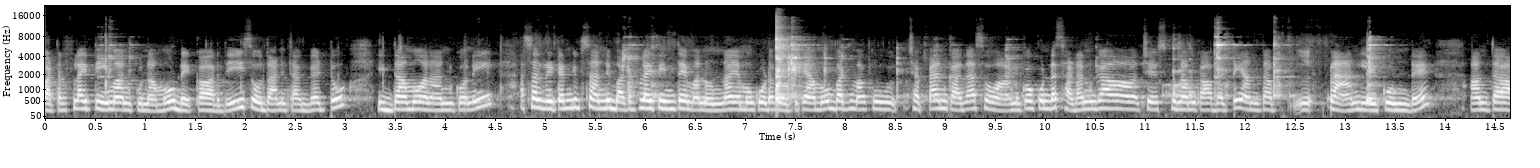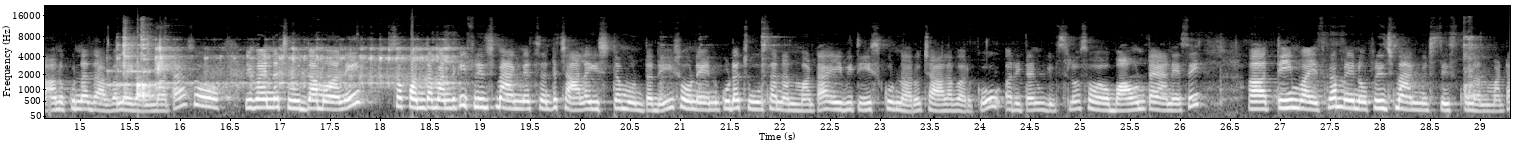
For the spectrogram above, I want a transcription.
బటర్ఫ్లై థీమ్ అనుకున్నాము డెకార్ది. సో దానికి తగ్గట్టు ఇద్దాము అని అనుకొని అసలు రిటర్న్ గిఫ్ట్స్ అన్ని బటర్ఫ్లై థీమ్తో ఏమైనా ఉన్నాయేమో కూడా వెతికాము. బట్ మాకు చెప్పాను కదా సో అనుకోకుండా సడన్గా చేసుకున్నాం కాబట్టి అంత ప్లాన్ లేకుండే. అంత అనుకున్నది అవ్వలేదు అనమాట సో ఇవైనా చూద్దాము అని. సో కొంతమందికి ఫ్రిడ్జ్ మ్యాగ్నెట్స్ అంటే చాలా ఇష్టం ఉంటుంది. సో నేను కూడా చూసాను అనమాట ఇవి తీసుకున్నారు చాలా వరకు రిటర్న్ గిఫ్ట్స్లో సో బాగుంటాయి అనేసి థీమ్ వైజ్గా నేను ఫ్రిడ్జ్ మ్యాగ్నెట్స్ తీసుకున్నాను అనమాట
